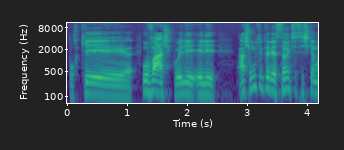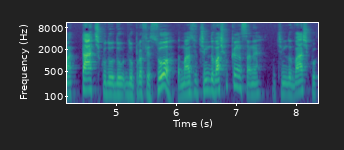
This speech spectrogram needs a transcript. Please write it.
porque o Vasco, ele, ele acho muito interessante esse esquema tático do, do, do, professor, mas o time do Vasco cansa, né? O time do Vasco,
